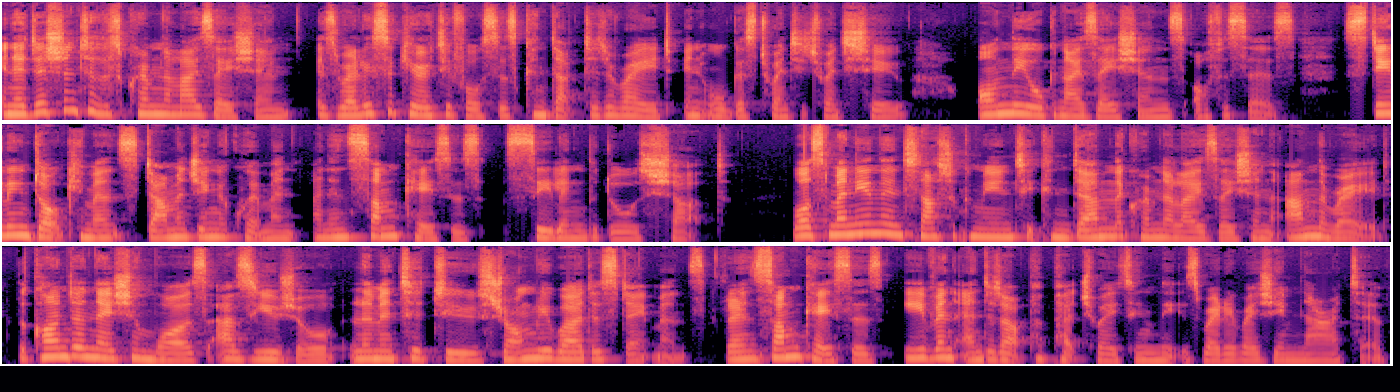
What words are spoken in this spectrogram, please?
In addition to this criminalization, Israeli security forces conducted a raid in August 2022 on the organization's offices, stealing documents, damaging equipment, and in some cases, sealing the doors shut. Whilst many in the international community condemned the criminalisation and the raid, the condemnation was, as usual, limited to strongly worded statements that in some cases even ended up perpetuating the Israeli regime narrative.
